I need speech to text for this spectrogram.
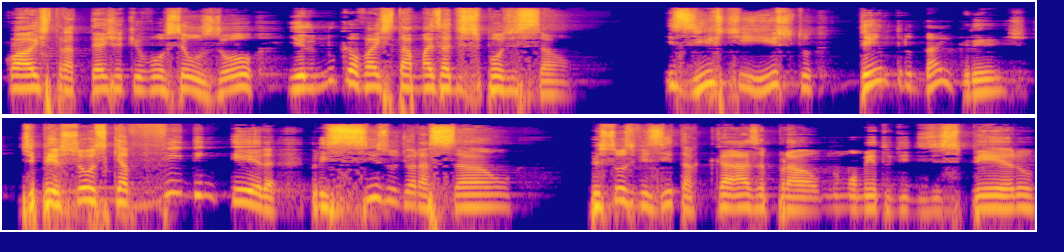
qual a estratégia que você usou e ele nunca vai estar mais à disposição. Existe isto dentro da igreja, de pessoas que a vida inteira precisam de oração, pessoas visitam a casa para no momento de desespero,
